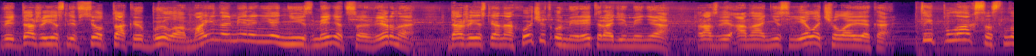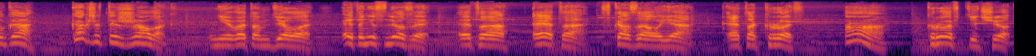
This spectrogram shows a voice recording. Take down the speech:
Ведь даже если все так и было, мои намерения не изменятся, верно? Даже если она хочет умереть ради меня. Разве она не съела человека? Ты плакса, слуга. Как же ты жалок. Не в этом дело. Это не слезы. Это... это, сказал я. Это кровь. А, кровь течет.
